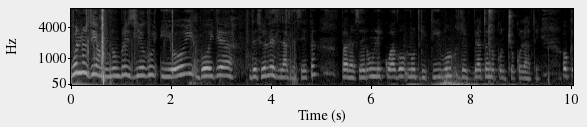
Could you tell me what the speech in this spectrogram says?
Buenos días, mi nombre es Diego y hoy voy a decirles la receta para hacer un licuado nutritivo de plátano con chocolate. Ok,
